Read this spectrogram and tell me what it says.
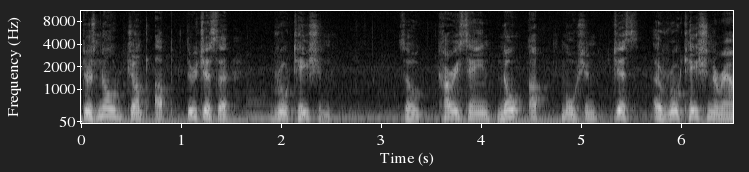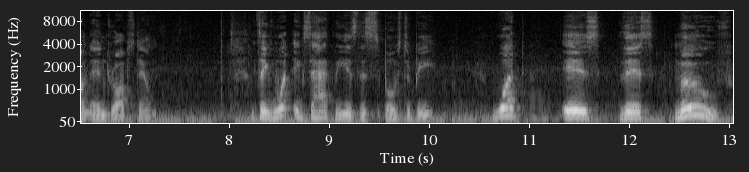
There's no jump up, there's just a rotation. So Kairi Sane, no up motion, just a rotation around and drops down. I'm thinking, what exactly is this supposed to be? What is this move?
